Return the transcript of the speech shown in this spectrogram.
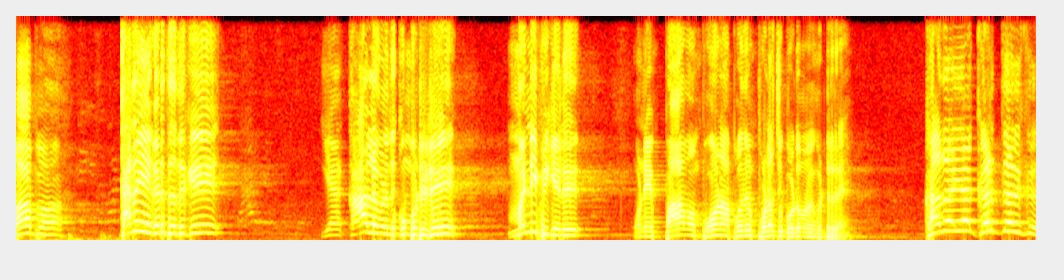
பாப்போம். கதையை கெடுத்ததுக்கு என் காலில் விழுந்து கும்பிட்டுட்டு மன்னிப்பு கேளு. உன்னை பாவம் போனா போதும் பொழைச்சு போட்டு விட்டுறேன். கதையை கெடுத்ததுக்கு.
